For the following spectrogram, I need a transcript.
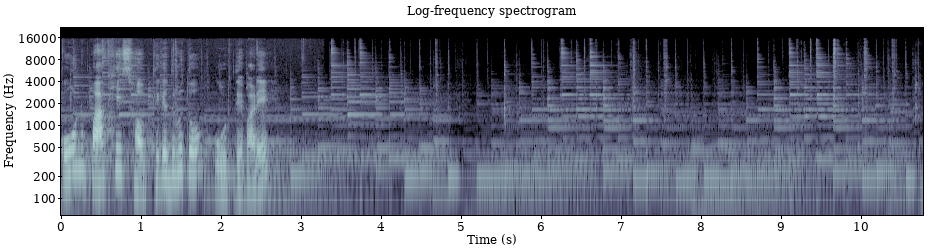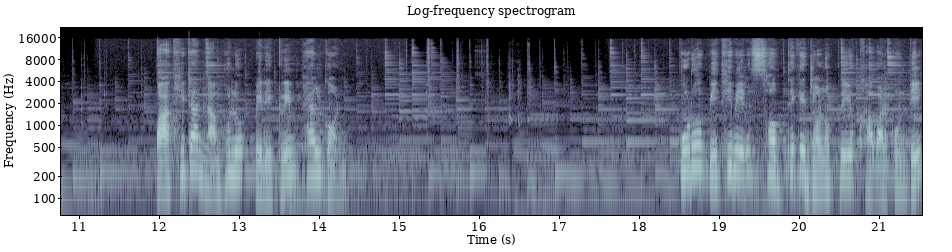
কোন পাখি সব থেকে দ্রুত উড়তে পারে? পাখিটার নাম হলো পেরেগ্রিন ফ্যালকন। পুরো পৃথিবীর সব থেকে জনপ্রিয় খাবার কোনটি?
